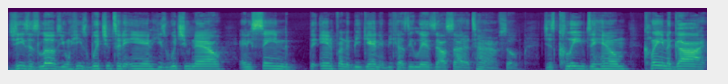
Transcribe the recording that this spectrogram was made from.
Jesus loves you and he's with you to the end. He's with you now and he's seen the, end from the beginning because he lives outside of time. So just cleave to him, cling to God,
